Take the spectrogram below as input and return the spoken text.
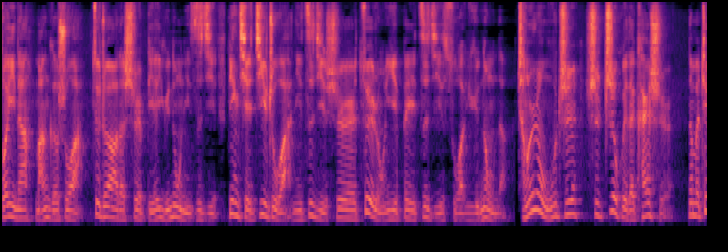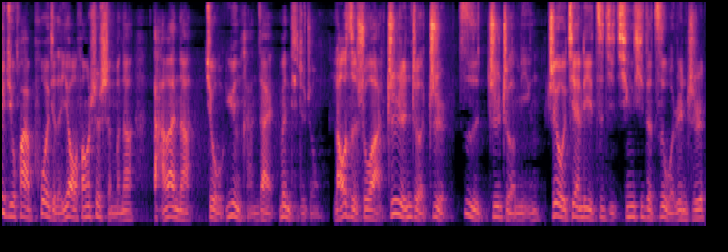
所以呢，芒格说啊，最重要的是别愚弄你自己，并且记住啊，你自己是最容易被自己所愚弄的。承认无知是智慧的开始。那么这句话破解的药方是什么呢？答案呢就蕴含在问题之中。老子说啊，知人者智，自知者明。只有建立自己清晰的自我认知，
